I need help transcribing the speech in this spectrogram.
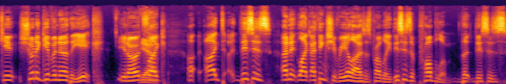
gi- should have given her the ick. You know, it's Yeah. like I, I, this is, and it like I think she realizes probably this is a problem that this is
